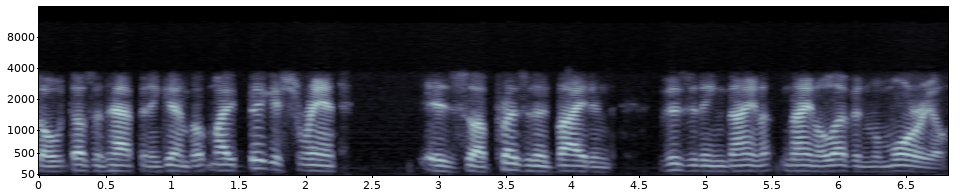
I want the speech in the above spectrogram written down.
so it doesn't happen again. But my biggest rant is uh, President Biden visiting 9 9/11 memorial.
